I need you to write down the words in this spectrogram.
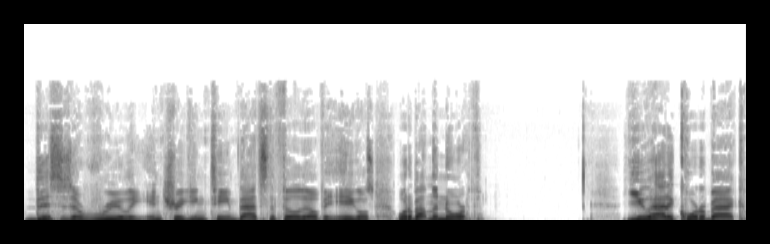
This is a really intriguing team. That's the Philadelphia Eagles. What about in the North? You had a quarterback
